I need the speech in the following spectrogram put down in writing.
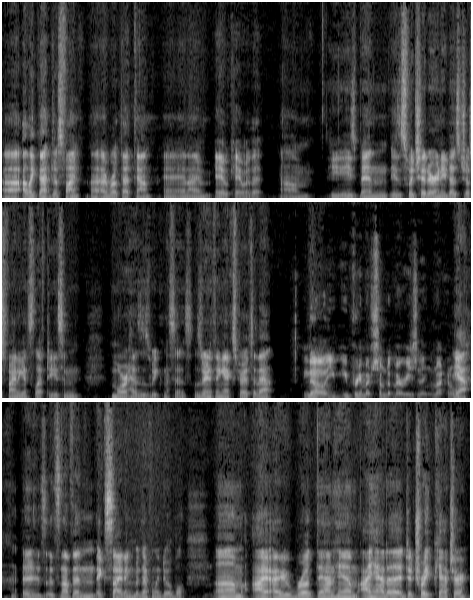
Uh, I like that just fine. I, I wrote that down, and I'm a okay with it. Um, he he's been he's a switch hitter, and he does just fine against lefties, and Moore has his weaknesses. Was there anything extra to that? No, you, you pretty much summed up my reasoning. I'm not gonna. Yeah, it's, it's nothing exciting, but definitely doable. Um, I, I wrote down him. I had a Detroit catcher.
